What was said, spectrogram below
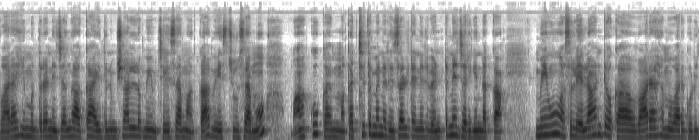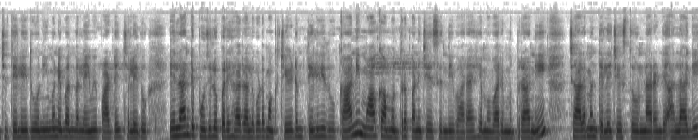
వారాహి ముద్ర నిజంగా అక్క ఐదు నిమిషాల్లో మేము చేసాము అక్క వేసి చూసాము మాకు ఖచ్చితమైన రిజల్ట్ అనేది వెంటనే జరిగిందక్క. మేము అసలు ఎలాంటి ఒక వారాహమ్మ వారి గురించి తెలియదు నియమ నిబంధనలు ఏమీ పాటించలేదు. ఎలాంటి పూజలు పరిహారాలు కూడా మాకు చేయడం తెలియదు కానీ మాకు ఆ ముద్ర పనిచేసింది వారాహమ్మ వారి ముద్ర అని చాలామంది తెలియజేస్తూ ఉన్నారండి. అలాగే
